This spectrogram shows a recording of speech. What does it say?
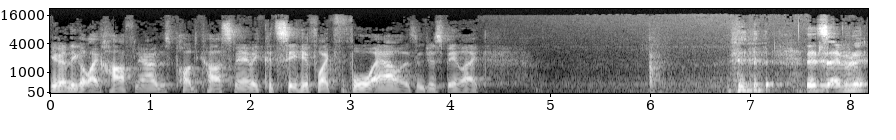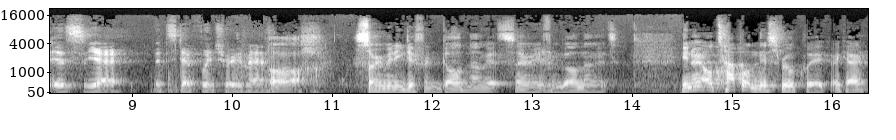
you've only got like half an hour of this podcast, man. We could sit here for like four hours and just be like, It's evident. It's, yeah, it's definitely true, man. oh, so many different gold nuggets, so many different gold nuggets. You know, I'll tap on this real quick, okay?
